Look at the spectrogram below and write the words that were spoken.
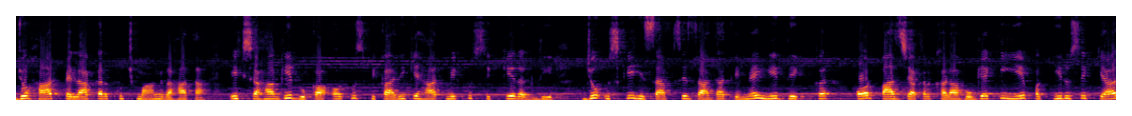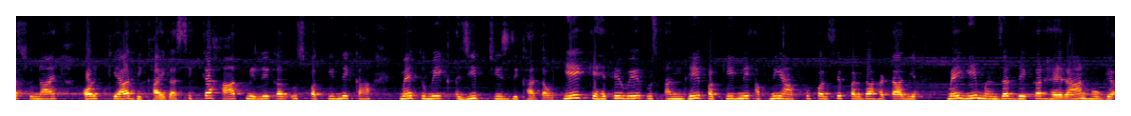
जो हाथ फैलाकर कुछ मांग रहा था। एक शहागिर रुका और उस भिकारी के हाथ में कुछ सिक्के रख दिए, जो उसके हिसाब से ज़्यादा थे। मैं ये देखकर और पास जाकर खड़ा हो गया कि ये फकीर उसे क्या सुनाए और क्या दिखाएगा। सिक्का हाथ में लेकर उस फकीर ने कहा, मैं तुम्हें एक अजीब चीज़ दिखाता हूँ। ये कहते हुए उस अंधे फकीर ने अपनी आँखों पर से पर्दा हटा दिया। मैं ये मंजर देखकर हैरान हो गया।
